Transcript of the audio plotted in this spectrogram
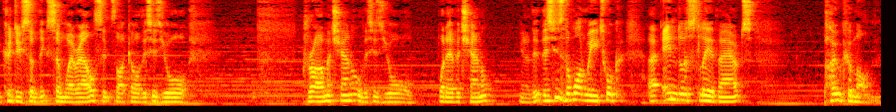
You could do something somewhere else. It's like, oh, this is your drama channel. This is your whatever channel. You know, th- this is the one where you talk uh, endlessly about Pokemon.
